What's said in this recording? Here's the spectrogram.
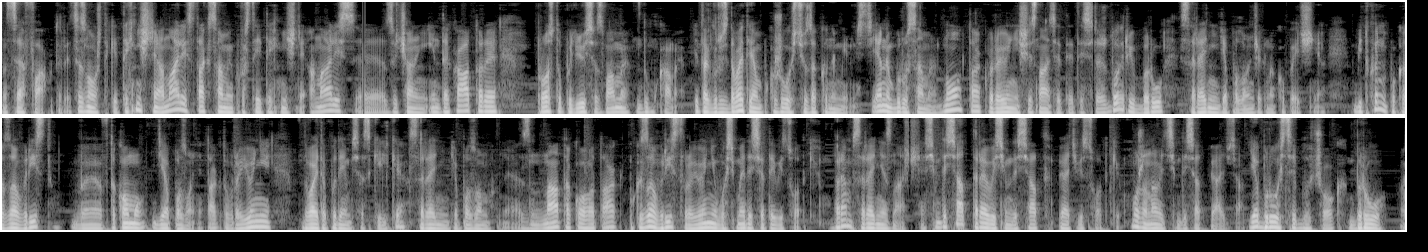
на це фактори. Це знову ж таки технічний аналіз, так самий простий технічний аналіз, е, звичайні індикатори. Просто поділюся з вами думками. І так, друзі, давайте я вам покажу ось цю закономірність. Я не беру саме дно, так в районі 16 тисяч доларів беру середній діапазончик накопичення. Біткоін показав ріст в, в такому діапазоні. Так, то в районі, давайте подивимося, скільки середній діапазон е, з дна такого, так показав ріст в районі 80%. Беремо середнє значення 70-85%, може навіть 75 взяти. Я беру ось цей блочок, беру е,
